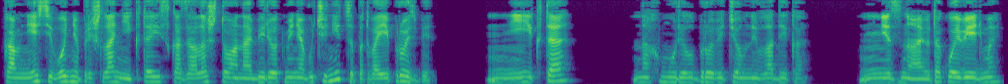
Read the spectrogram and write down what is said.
«Ко мне сегодня пришла Никта и сказала, что она берет меня в ученицы по твоей просьбе. «Никта?» — нахмурил брови темный владыка. «Не знаю такой ведьмы.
